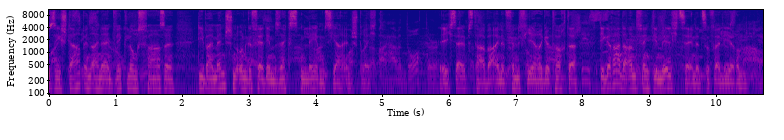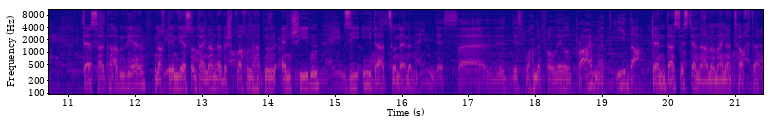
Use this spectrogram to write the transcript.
Sie starb in einer Entwicklungsphase, die bei Menschen ungefähr dem sechsten Lebensjahr entspricht. Ich selbst habe eine fünfjährige Tochter, die gerade anfängt, die Milchzähne zu verlieren. Deshalb haben wir, nachdem wir es untereinander besprochen hatten, entschieden, sie Ida zu nennen. Denn das ist der Name meiner Tochter.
